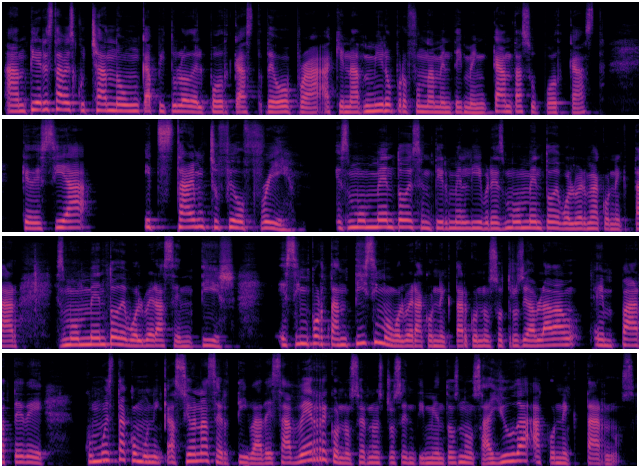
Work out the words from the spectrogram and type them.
Antier estaba escuchando un capítulo del podcast de Oprah, a quien admiro profundamente y me encanta su podcast, que decía, It's time to feel free es momento de sentirme libre, es momento de volverme a conectar, es momento de volver a sentir. Es importantísimo volver a conectar con nosotros y hablaba en parte de cómo esta comunicación asertiva, de saber reconocer nuestros sentimientos, nos ayuda a conectarnos.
